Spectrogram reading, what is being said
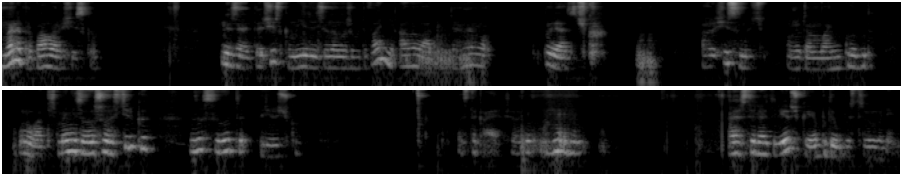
У мене пропала розчіска. Не знаю, та розчіска, мені здається, вона може бути в ванні, але ладно, вдягнемо пов'язочку. А розчісимось, може там в ванні, коли буде умиватись. Мені залишилось тільки заселити ліжечку. Ось така я сьогодні. А стеляти ліжечко я буду в быстрому варіанті.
